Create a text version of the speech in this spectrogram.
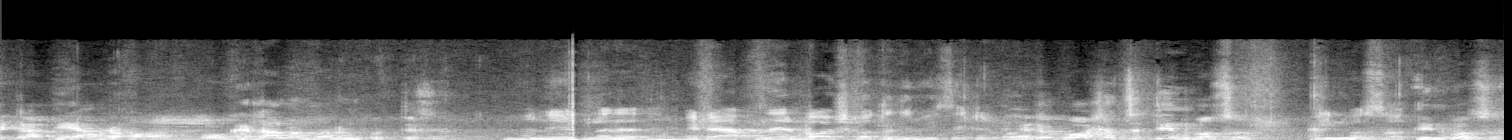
এটা দিয়ে আমরা ওকে লালন পালন করতেছি। মানে এটা আপনার বয়স কত হয়েছে? এটা বয়স? হচ্ছে তিন বছর। তিন বছর। তিন বছর।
